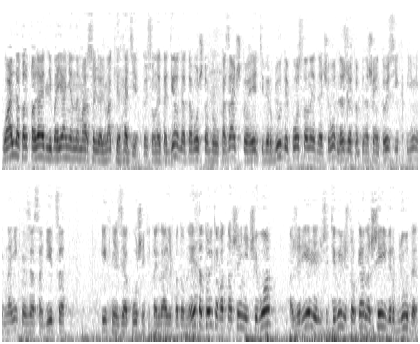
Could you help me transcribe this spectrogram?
Уалля калкалайд либаяния на марсаль аль хади. То есть он это делал для того, чтобы указать, что эти верблюды посланы для чего? Для жертвоприношения. То есть их, им, на них нельзя садиться, их нельзя кушать и так далее и подобное. Это только в отношении чего? Ожерелья или тетивы или шнурка на шее верблюда.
